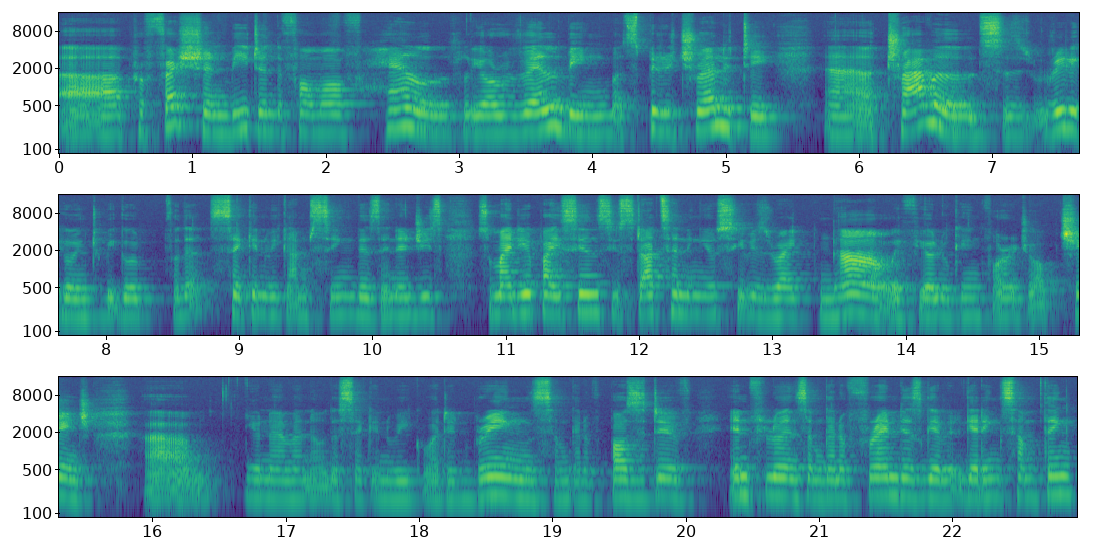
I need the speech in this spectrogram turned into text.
uh, profession, be it in the form of health, your well being, but spirituality, uh, travels is really going to be good for the second week. I'm seeing these energies. So, my dear Pisceans, you start sending your CVs right now if you're looking for a job change. Um, you never know the second week what it brings some kind of positive influence some kind of friend is getting something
